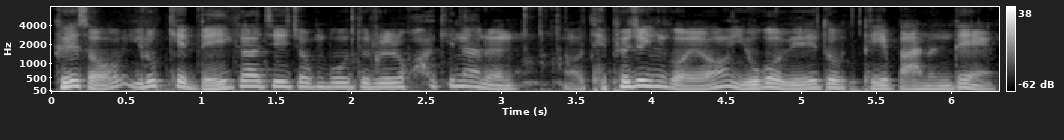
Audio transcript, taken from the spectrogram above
그래서 이렇게 네 가지 정보들을 확인하는 어, 대표적인 거예요. 이거 외에도 되게 많은데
